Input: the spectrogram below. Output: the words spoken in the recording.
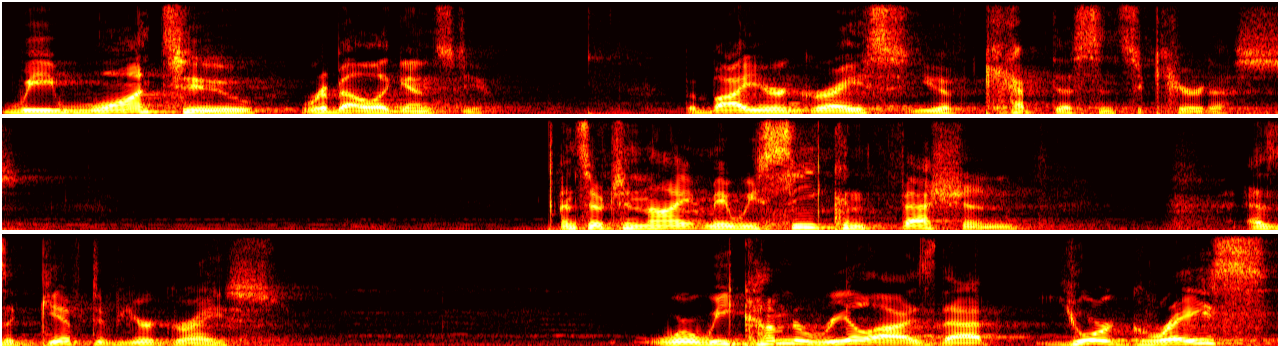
We want to rebel against you. But by your grace, you have kept us and secured us. And so tonight, may we see confession as a gift of your grace, where we come to realize that your grace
